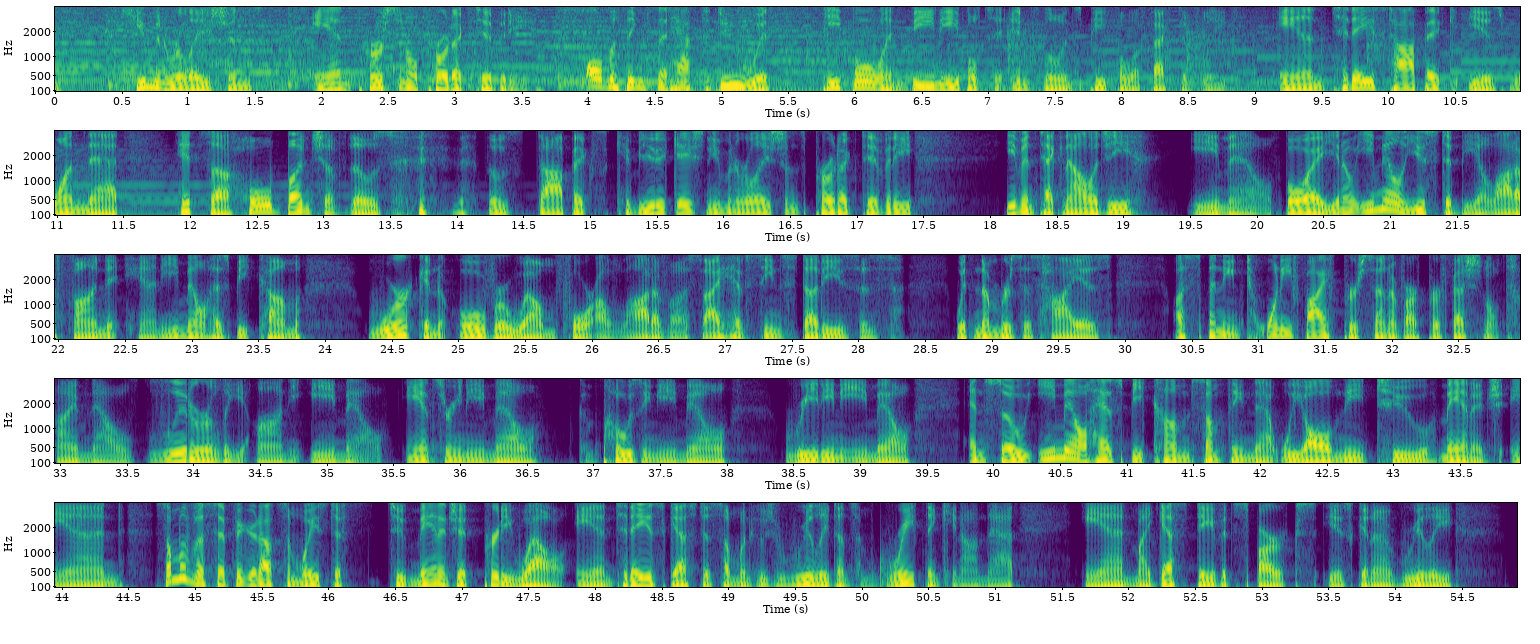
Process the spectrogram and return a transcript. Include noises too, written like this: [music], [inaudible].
human relations, and personal productivity. All the things that have to do with people and being able to influence people effectively. And today's topic is one that hits a whole bunch of those [laughs] those topics communication human relations productivity even technology email. Boy, you know, email used to be a lot of fun, and email has become work and overwhelm for a lot of us. I have seen studies as with numbers as high as us spending 25% of our professional time now literally on email, answering email, composing email, reading email. And so email has become something that we all need to manage. And some of us have figured out some ways to to manage it pretty well. And today's guest is someone who's really done some great thinking on that. And my guest, David Sparks, is going to really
